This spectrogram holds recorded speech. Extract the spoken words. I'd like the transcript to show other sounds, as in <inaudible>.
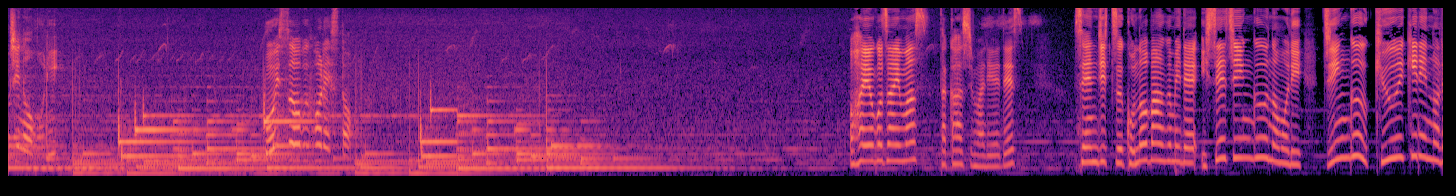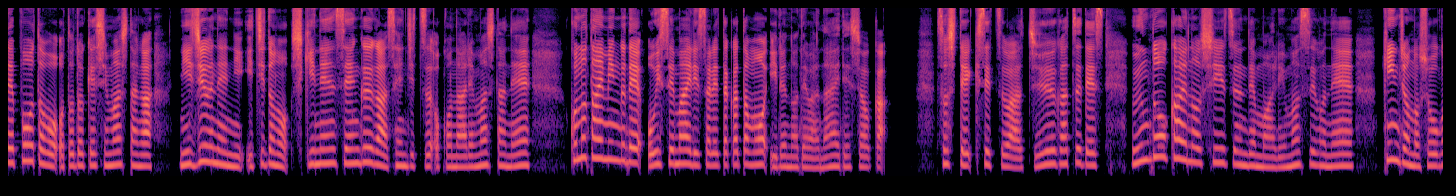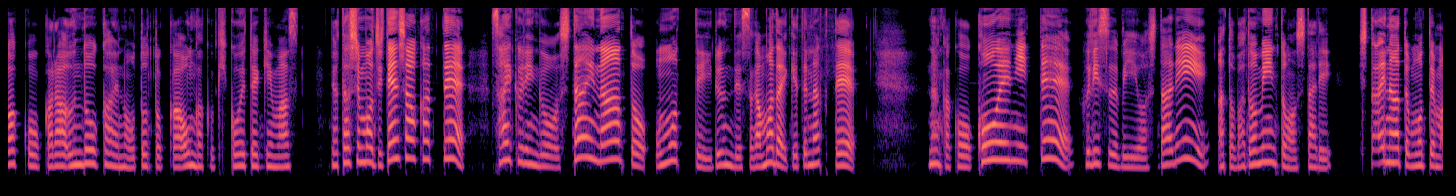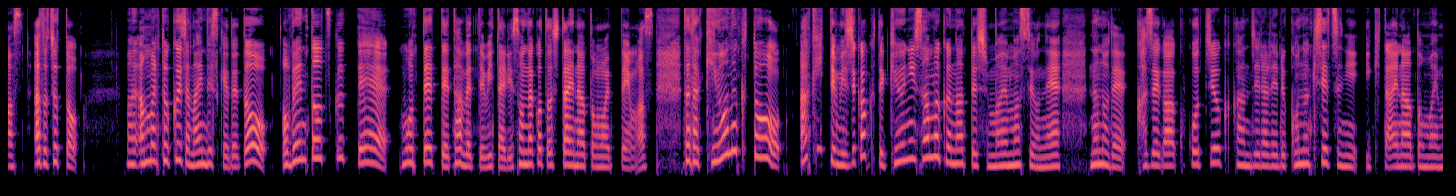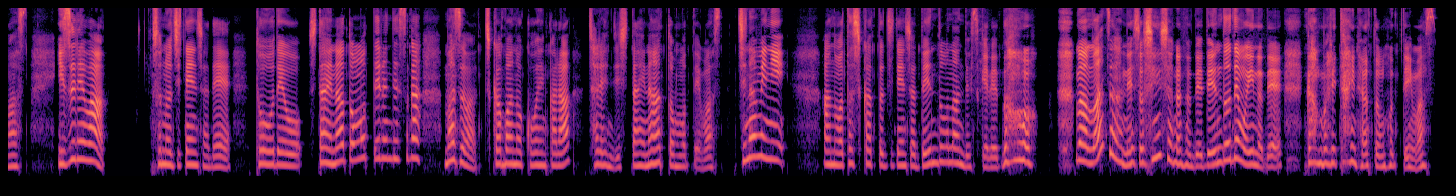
命の森。 Voice of Forest。おはようございます。高橋真理恵です。先日この番組で伊勢神宮の森神宮宮域林のレポートをお届けしましたが20年に一度の式年遷宮が先日行われましたね。このタイミングでお伊勢参りされた方もいるのではないでしょうか。そして季節は10月です。運動会のシーズンでもありますよね。近所の小学校から運動会の音とか音楽聞こえてきます。私も自転車を買ってサイクリングをしたいなと思っているんですがまだ行けてなくて。なんかこう公園に行ってフリスビーをしたりあとバドミントンをしたりしたいなって思ってます。あとちょっとまあ、あんまり得意じゃないんですけれどお弁当作って持ってって食べてみたりそんなことしたいなと思っています。ただ気を抜くと秋って短くて急に寒くなってしまいますよね。なので風が心地よく感じられるこの季節に行きたいなと思います。いずれはその自転車で遠出をしたいなと思ってるんですがまずは近場の公園からチャレンジしたいなと思っています。ちなみにあの私買った自転車電動なんですけれど <laughs> まあまずはね初心者なので電動でもいいので頑張りたいなと思っています。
